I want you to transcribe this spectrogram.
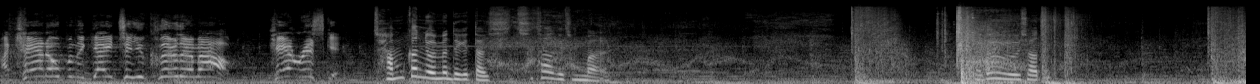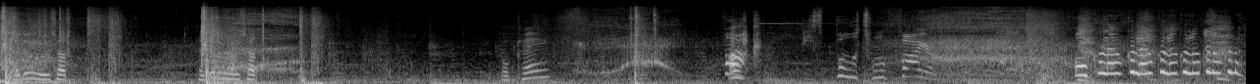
I can't open the gate till you clear them out. Can't risk it. 잠깐 열면 되겠다. 씨, 치사하게 정말. 헤드샷. 헤드샷. 헤드샷. 오케이. Fuck! These bullets won't fire! 어 클램 클램 클램 클램 클램 클램.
